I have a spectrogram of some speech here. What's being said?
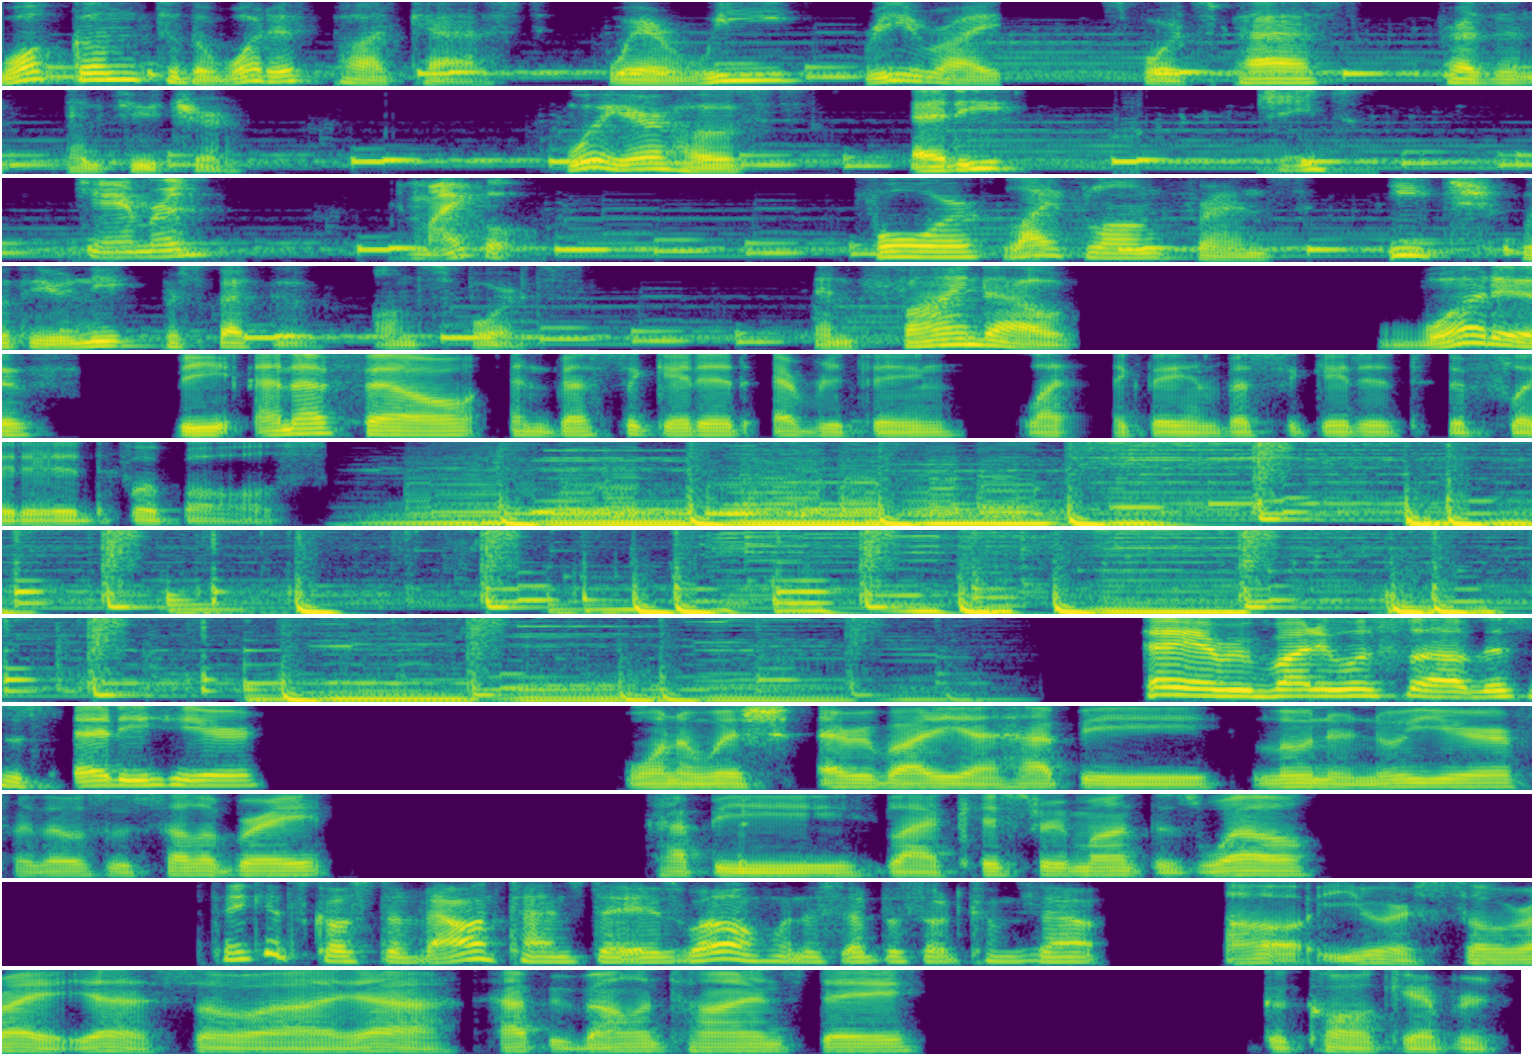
Welcome to the What If podcast, where we rewrite sports past, present, and future. We're your hosts, Eddie, Jeet, Cameron, and Michael. four lifelong friends, each with a unique perspective on sports, and find out what if the NFL investigated everything like they investigated deflated footballs. Hey everybody, what's up? This is Eddie here. Want to wish everybody a happy Lunar New Year for those who celebrate. Happy Black History Month as well. I think it's close to Valentine's Day as well when this episode comes out. Oh, you are so right. Yeah. So uh yeah, happy Valentine's Day. Good call, Camper.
